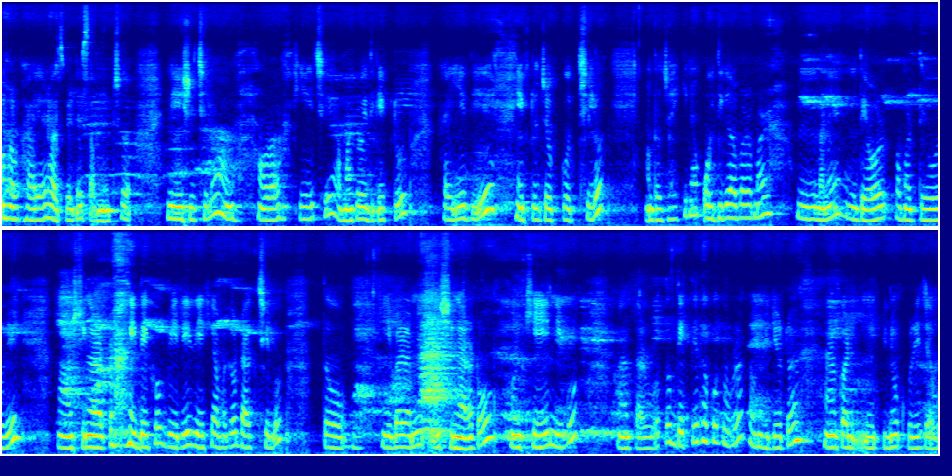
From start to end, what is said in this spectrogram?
আমার ভাই আর হাজব্যান্ডের সামোসা নিয়ে এসেছিল, ওরা খেয়েছে। আমাকে ওইদিকে একটু খাইয়ে দিয়ে একটু যোগ করছিল। তো যাই কিনা ওইদিকে আবার আমার মানে দেওর, আমার দেওরে সিঙ্গারাটা দেখো বেড়ে রেখে আমাকেও ডাকছিল। তো এবার আমি এই সিঙ্গারাটাও খেয়ে নেব। তারপর তো দেখতে থাকো তোমরা, আমি ভিডিওটা কন্টিনিউ করে যাব।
